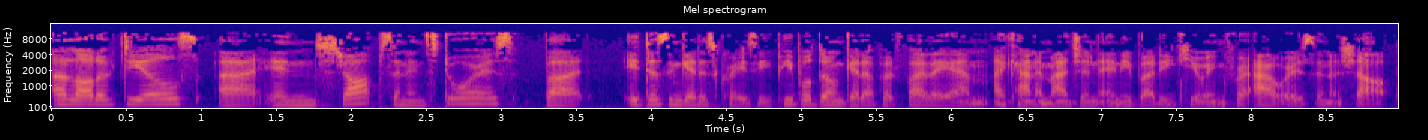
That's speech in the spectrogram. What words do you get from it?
a lot of deals uh, in shops and in stores, but it doesn't get as crazy. People don't get up at 5 a.m. I can't imagine anybody queuing for hours in a shop.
